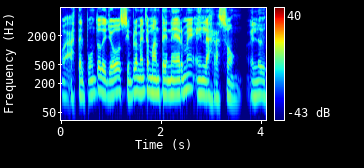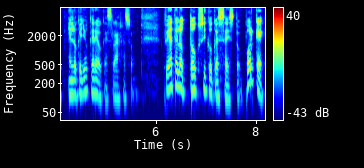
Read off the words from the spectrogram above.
hasta el punto de yo simplemente mantenerme en la razón, en lo, que yo creo que es la razón. Fíjate lo tóxico que es esto. ¿Por qué?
